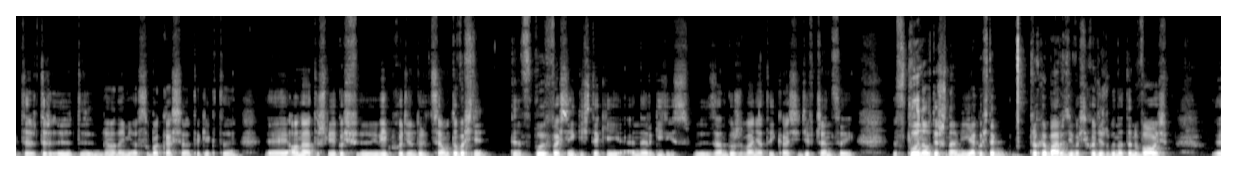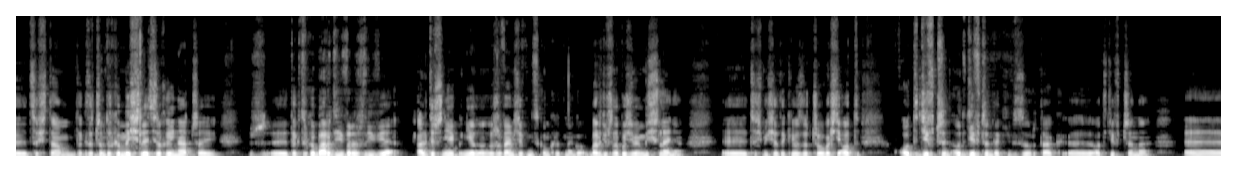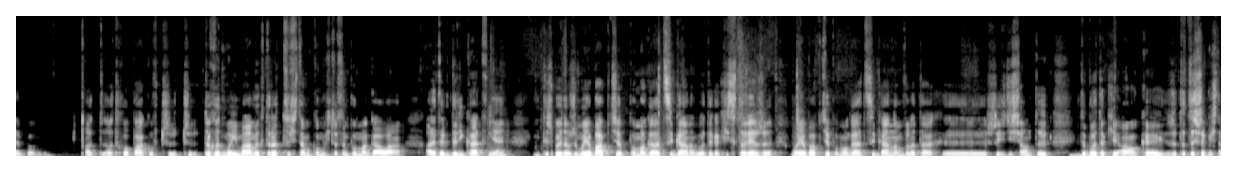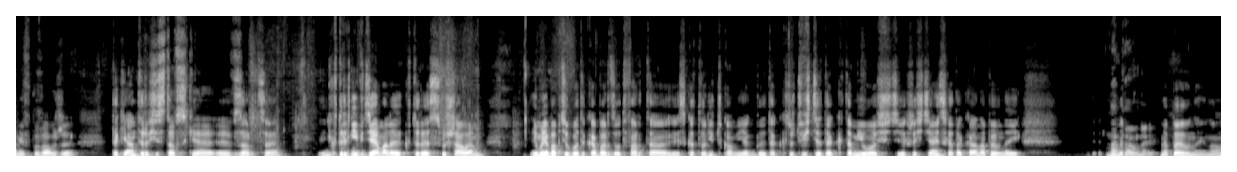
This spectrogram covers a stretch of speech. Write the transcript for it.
też te, miała na imię osoba Kasia, tak jak ty. E, ona też mi jakoś, jak wchodziłem do liceum, to właśnie ten wpływ właśnie jakiejś takiej energii, zaangażowania tej Kasi dziewczęcej wpłynął też na mnie jakoś tak trochę bardziej, właśnie chociażby na ten woźb, y, coś tam, tak zacząłem trochę myśleć trochę inaczej, y, tak trochę bardziej wrażliwie, ale też nie, nie używałem się w nic konkretnego, bardziej już na poziomie myślenia. Y, coś mi się takiego zaczęło, właśnie od, od, dziewczyn, od dziewczyn taki wzór, tak, od dziewczyny. Bo od, od chłopaków, czy, czy trochę od mojej mamy, która coś tam komuś czasem pomagała, ale tak delikatnie. I też pamiętam, że moja babcia pomagała cyganom. Była taka historia, że moja babcia pomagała cyganom w latach y, 60. I to było takie, o okej, okay, że to też jakoś na mnie wpływało, że takie antyrasistowskie wzorce. Niektórych nie widziałem, ale które słyszałem. I moja babcia była taka bardzo otwarta, jest katoliczką i jakby tak rzeczywiście tak ta miłość chrześcijańska taka na pełnej na pełnej. Na pełnej, no.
